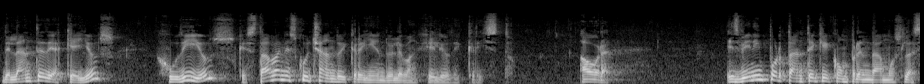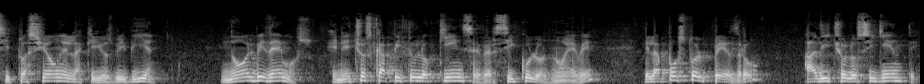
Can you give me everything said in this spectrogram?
delante de aquellos judíos que estaban escuchando y creyendo el Evangelio de Cristo. Ahora, es bien importante que comprendamos la situación en la que ellos vivían. No olvidemos, en Hechos capítulo 15, versículo 9, el apóstol Pedro ha dicho lo siguiente,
